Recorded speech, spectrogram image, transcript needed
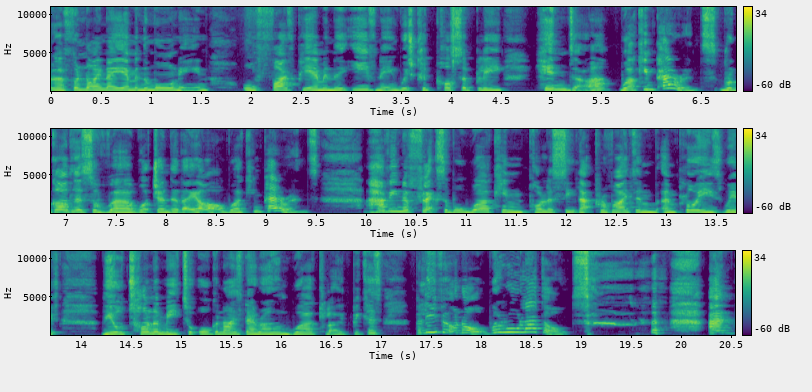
uh, for 9 a.m. in the morning or 5 p.m. in the evening, which could possibly hinder working parents, regardless of uh, what gender they are, working parents. Having a flexible working policy that provides em- employees with the autonomy to organize their own workload, because believe it or not, we're all adults. and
